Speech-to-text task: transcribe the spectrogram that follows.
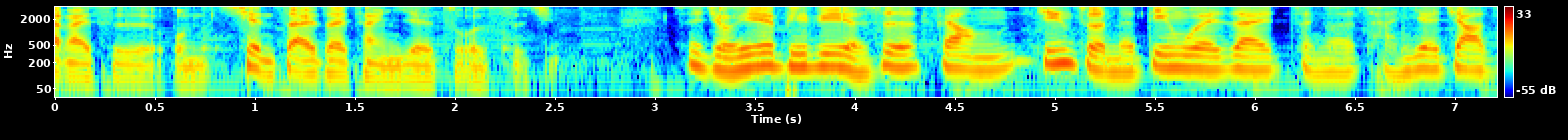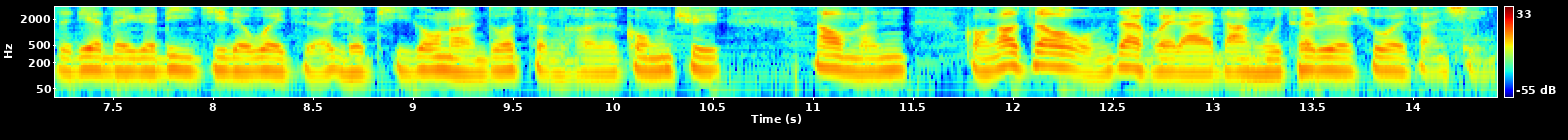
大概是我们现在在餐饮业做的事情。所以九一 APP 也是非常精准的定位在整个产业价值链的一个利基的位置，而且提供了很多整合的工具。那我们广告之后，我们再回来蓝湖策略数位转型。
